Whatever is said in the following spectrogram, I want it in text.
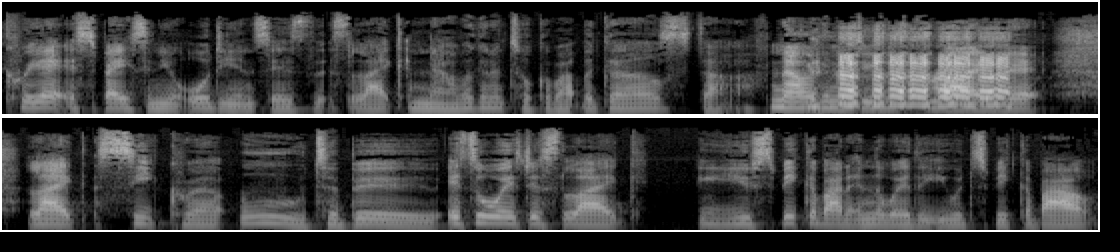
create a space in your audiences that's like, now we're going to talk about the girls' stuff. Now we're going to do the private, like secret, ooh, taboo. It's always just like you speak about it in the way that you would speak about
